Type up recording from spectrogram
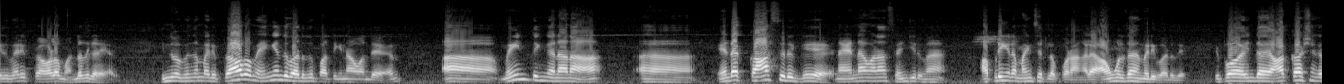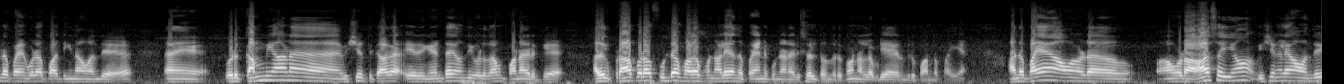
இது மாதிரி ப்ராப்ளம் வந்தது கிடையாது. இந்த இந்த மாதிரி ப்ராப்ளம் எங்கேருந்து வருது பார்த்தீங்கன்னா வந்து மெயின் திங் என்னன்னா என்கிட்ட காசு இருக்கு நான் என்ன வேணா செஞ்சிருவேன். அப்படிங்கிற மைண்ட் செட்டில் போகிறாங்களே அவங்களுக்கு தான் மாதிரி வருது. இப்போ இந்த ஆகாஷ்ங்கிற பையன் கூட பார்த்தீங்கன்னா வந்து ஒரு கம்மியான விஷயத்துக்காக இது என்கிட்ட வந்து இவ்வளோ தான் பணம் இருக்குது அதுக்கு ப்ராப்பராக ஃபுட்டாக ஃபாலோ பண்ணாலே அந்த பையனுக்கு உண்டான ரிசல்ட் வந்திருக்கும். நல்லபடியாக இருந்திருப்பான் அந்த பையன். அந்த பையன் அவனோட அவனோட ஆசையும் விஷயங்களையும் அவன் வந்து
